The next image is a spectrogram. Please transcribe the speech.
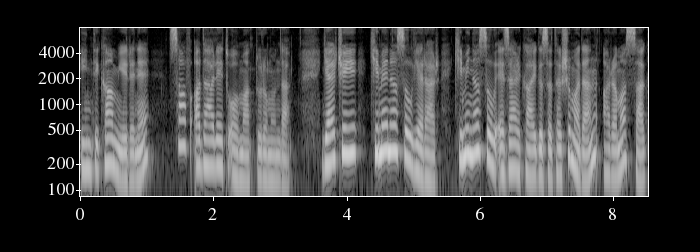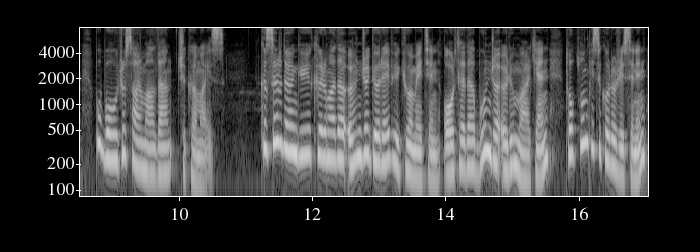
intikam yerine saf adalet olmak durumunda. Gerçeği kime nasıl yarar, kimi nasıl ezer kaygısı taşımadan aramazsak bu boğucu sarmaldan çıkamayız.'' Kısır döngüyü kırmada önce görev hükümetin, ortada bunca ölüm varken toplum psikolojisinin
